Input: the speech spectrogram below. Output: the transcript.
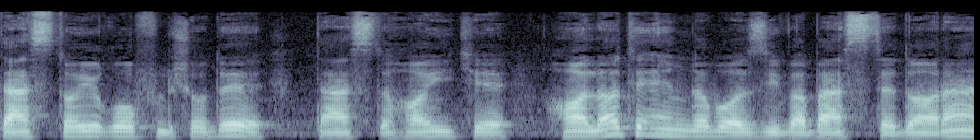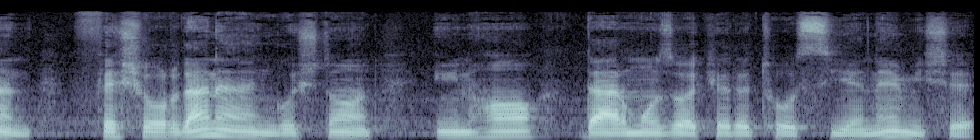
دستای قفل شده دسته هایی که حالات انقبازی و بسته دارند فشردن انگشتان اینها در مذاکره توصیه نمیشه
